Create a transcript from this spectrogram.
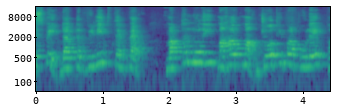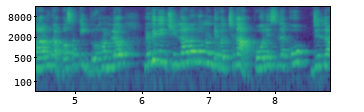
ఎస్పీ డాక్టర్ వినీత్ తెలిపారు. మక్తల్లోని మహాత్మా జ్యోతిబా పూలే బాలుర వసతి గృహంలో వివిధ జిల్లాలలో నుండి వచ్చిన పోలీసులకు జిల్లా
